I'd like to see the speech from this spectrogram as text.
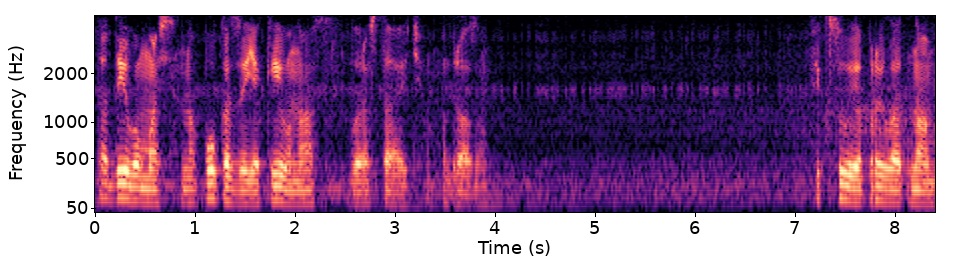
та дивимось на покази, які у нас виростають одразу. Фіксує прилад нам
